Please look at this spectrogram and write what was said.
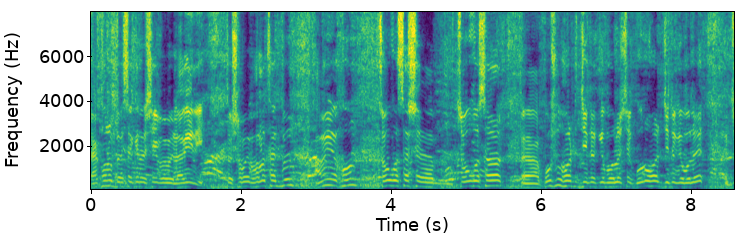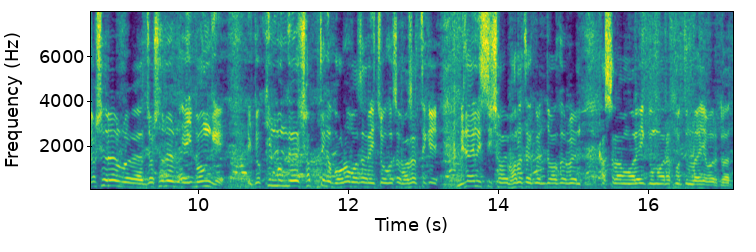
এখনও বেচা কেনা সেইভাবে লাগেনি। তো সবাই ভালো থাকবেন। আমি এখন চৌগাছা চৌগাছা আহ, পশুহাট যেটাকে বলে সে গরু হাট যেটাকে বলে যশোরের যশোরের এই বঙ্গে এই দক্ষিণবঙ্গের সব থেকে বড় বাজার এই চৌগাছা বাজার থেকে বিদায় নিচ্ছি। সবাই ভালো থাকবেন দোয়া করবেন। আসসালামু আলাইকুম রহমতুল্লাহ বরকাত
